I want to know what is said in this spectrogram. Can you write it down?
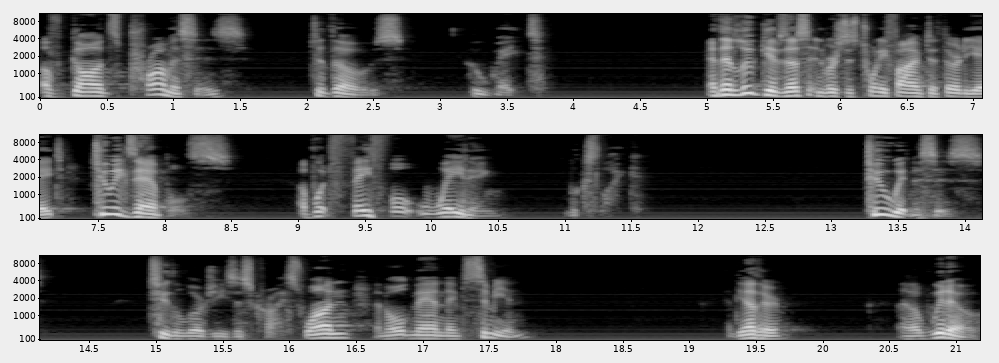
of God's promises to those who wait. And then Luke gives us in verses 25 to 38 two examples of what faithful waiting looks like. Two witnesses to the Lord Jesus Christ. One, an old man named Simeon, and the other, a widow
